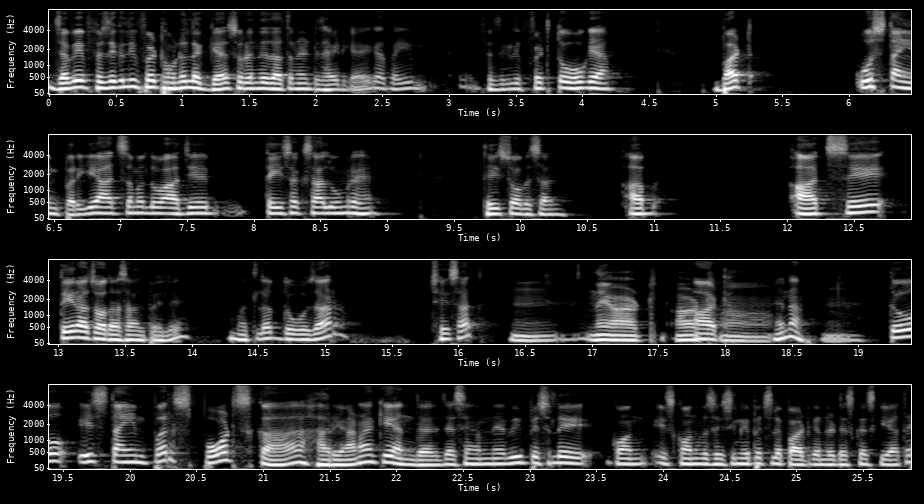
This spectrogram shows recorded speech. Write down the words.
जब ये फिजिकली फिट होने लग गया सुरेंद्र दाता ने डिसाइड किया कि भाई फिजिकली फिट तो हो गया। बट उस टाइम पर ये आज समझ लो आज ये तेईस साल उम्र है तेईस चौबीस साल। अब आज से तेरह चौदह साल पहले मतलब दो हज़ार छः सात। हम्म, नहीं आठ आठ हाँ, है ना? हम्म, तो इस टाइम पर स्पोर्ट्स का हरियाणा के अंदर जैसे हमने अभी पिछले कौन इस कॉन्वर्सेशन के पिछले पार्ट के अंदर डिस्कस किया था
